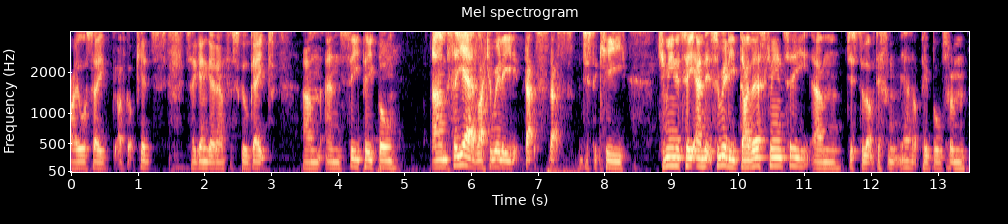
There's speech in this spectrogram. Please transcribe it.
I also I've got kids, so again go down to the school gate um, and see people. Um, so yeah, like a really that's that's just a key community, and it's a really diverse community. Um, just a lot of different, yeah, a lot of people from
